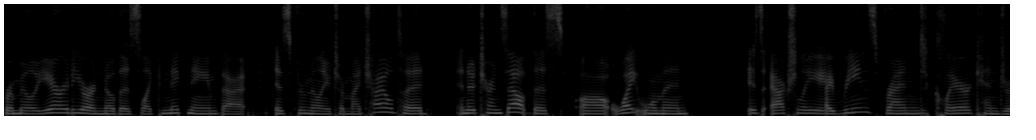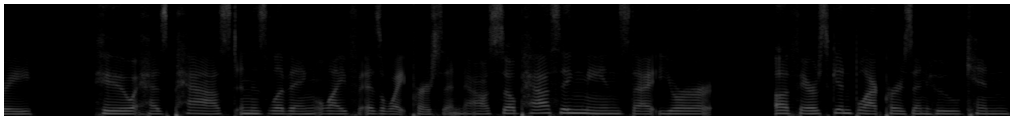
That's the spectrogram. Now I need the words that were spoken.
familiarity or know this like nickname that is familiar to my childhood? And it turns out this uh, white woman is actually Irene's friend, Clare Kendry, who has passed and is living life as a white person now. So, passing means that you're a fair skinned black person who can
